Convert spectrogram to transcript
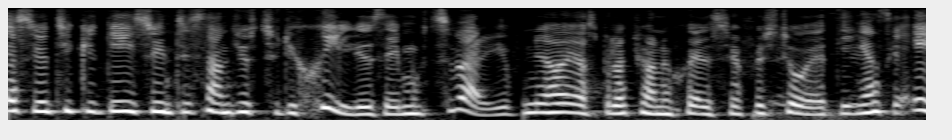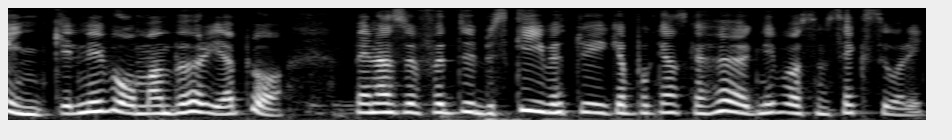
Alltså jag tycker det är så intressant just hur det skiljer sig mot Sverige. Nu har jag spelat piano själv så jag förstår att det är en ganska enkel nivå man börjar på. Men alltså för att du beskriver att du gick på ganska hög nivå som sexåring.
